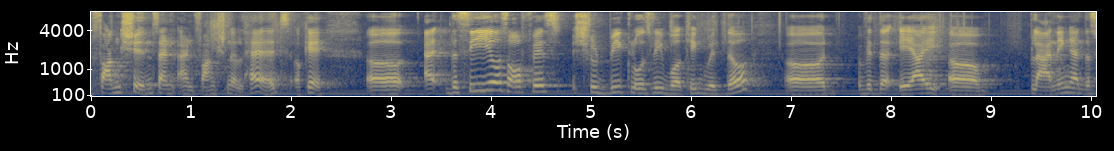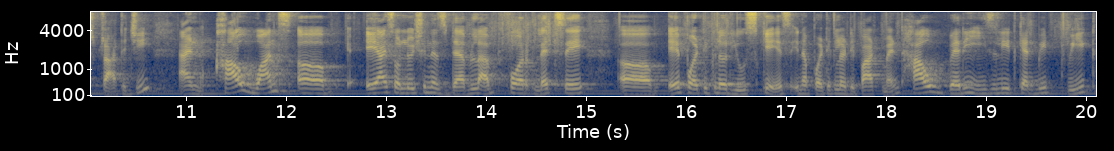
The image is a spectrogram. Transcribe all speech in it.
functions and, and functional heads, okay, uh, the CEO's office should be closely working with the uh, with the AI uh, planning and the strategy and how once uh, AI solution is developed for let's say uh, a particular use case in a particular department, how very easily it can be tweaked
